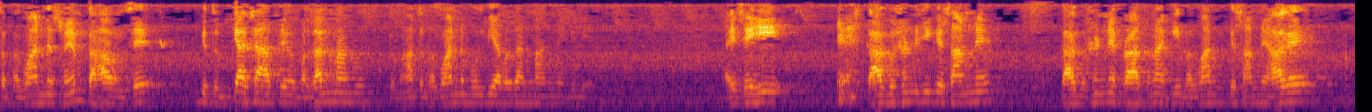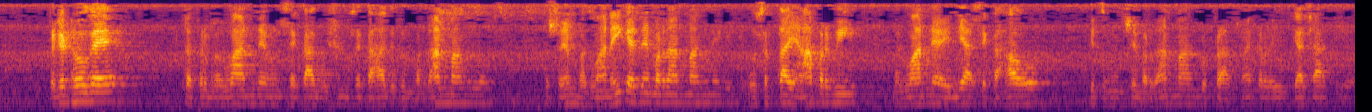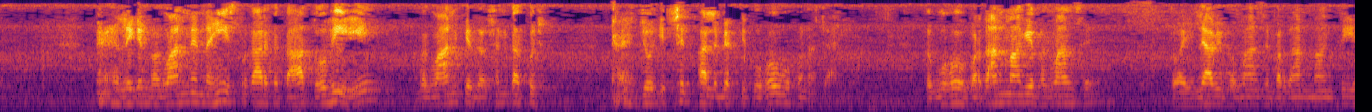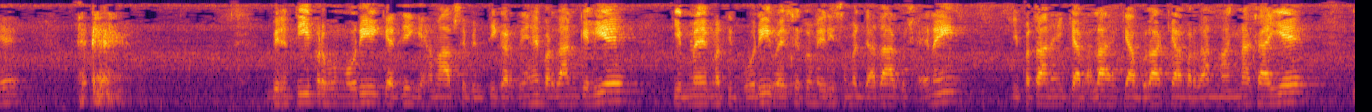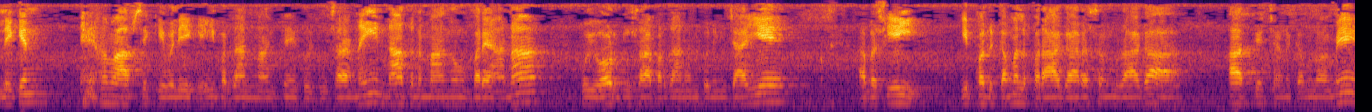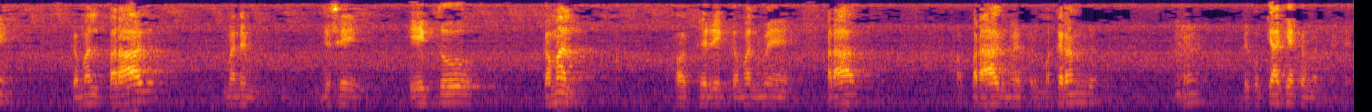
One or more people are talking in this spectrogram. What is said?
तो भगवान ने स्वयं कहा उनसे कि तुम क्या चाहते हो? वरदान मांगो। तो वहाँ तो भगवान ने बोल दिया वरदान मांगने के लिए। ऐसे ही कागभूषण जी के सामने, कागभूषण ने प्रार्थना की, भगवान के सामने आ गए, प्रकट हो गए तो फिर भगवान ने उनसे कागभूषण से कहा कि तुम वरदान मांग लो। तो स्वयं भगवान ही कहते हैं वरदान मांगने के लिए। हो सकता है यहाँ पर भी भगवान ने अहिल्या से कहा हो कि तुम उनसे वरदान मांग लो प्रार्थना कर रही हो क्या चाहती हो? लेकिन भगवान ने नहीं इस प्रकार का कहा तो भी भगवान के दर्शन का कुछ जो इच्छित फल व्यक्ति को हो, वो होना चाहिए। तो वो वरदान मांगे भगवान से तो अहिल्या भी भगवान से वरदान मांगती है। विनती प्रभु मोरी कहती है कि हम आपसे विनती करते हैं वरदान के लिए। कि मैं मति भोरी, वैसे तो मेरी समझ ज़्यादा कुछ है नहीं कि पता नहीं क्या भला है, क्या बुरा, क्या वरदान मांगना चाहिए। लेकिन हम आपसे केवल एक यही वरदान मांगते हैं, कोई दूसरा नहीं नाथ न मांगो बरे आना, कोई और दूसरा वरदान हमको नहीं चाहिए। अब बस यही कि पद कमल परागा, रसम रागा आपके चरण कमलों में कमल पराग, मैंने जैसे एक तो कमल और फिर एक कमल में पराग और पराग में फिर मकरंद देखो क्या क्या कमल में है।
